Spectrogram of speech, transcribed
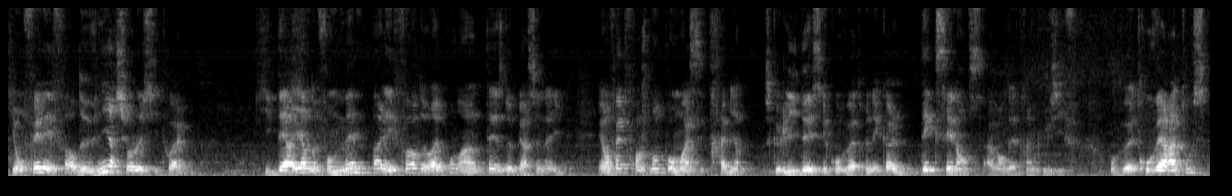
qui ont fait l'effort de venir sur le site web, qui derrière ne font même pas l'effort de répondre à un test de personnalité. Et en fait, franchement, pour moi, c'est très bien. Parce que l'idée, c'est qu'on veut être une école d'excellence avant d'être inclusif. On veut être ouvert à tous,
